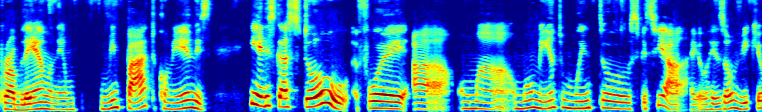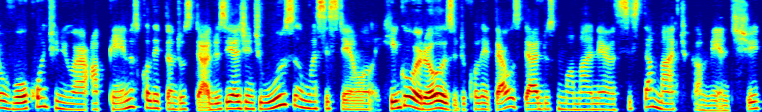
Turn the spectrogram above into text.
problema, nenhum um impacto com eles. E eles gastou, foi uh, uma, um momento muito especial. Eu resolvi que eu vou continuar apenas coletando os dados e a gente usa um sistema rigoroso de coletar os dados de uma maneira sistematicamente,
